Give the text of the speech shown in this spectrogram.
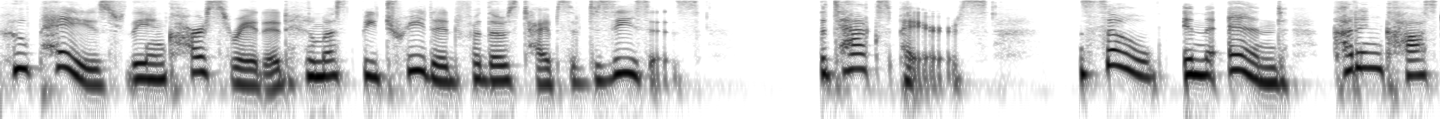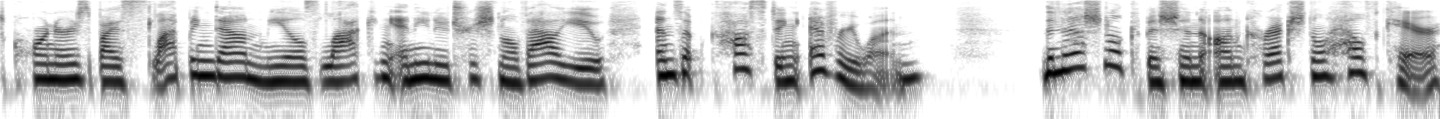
who pays for the incarcerated who must be treated for those types of diseases? The taxpayers. So, in the end, cutting cost corners by slapping down meals lacking any nutritional value ends up costing everyone. The National Commission on Correctional Health Care,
